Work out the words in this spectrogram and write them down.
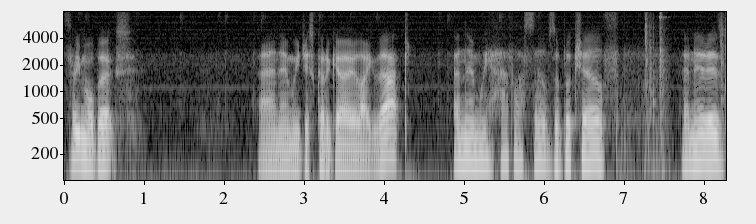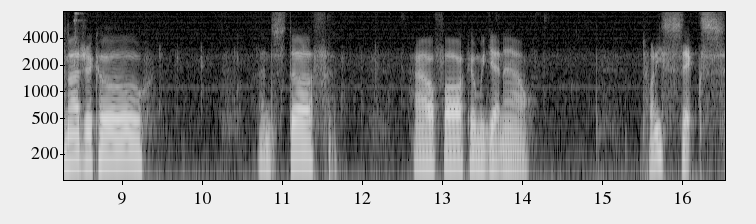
three more books. And then we just got to go like that. And then we have ourselves a bookshelf. And it is magical. And stuff. How far can we get now? 26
